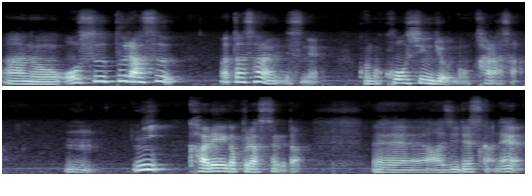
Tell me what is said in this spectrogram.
あのお酢プラスまたさらにですねこの香辛料の辛さ、うん、にカレーがプラスされた、えー味ですかね、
